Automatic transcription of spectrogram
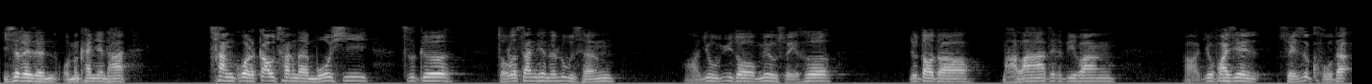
以色列人，我们看见他。唱过了高唱的摩西之歌，走了三天的路程，啊，又遇到没有水喝，又到了马拉这个地方，啊，又发现水是苦的，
